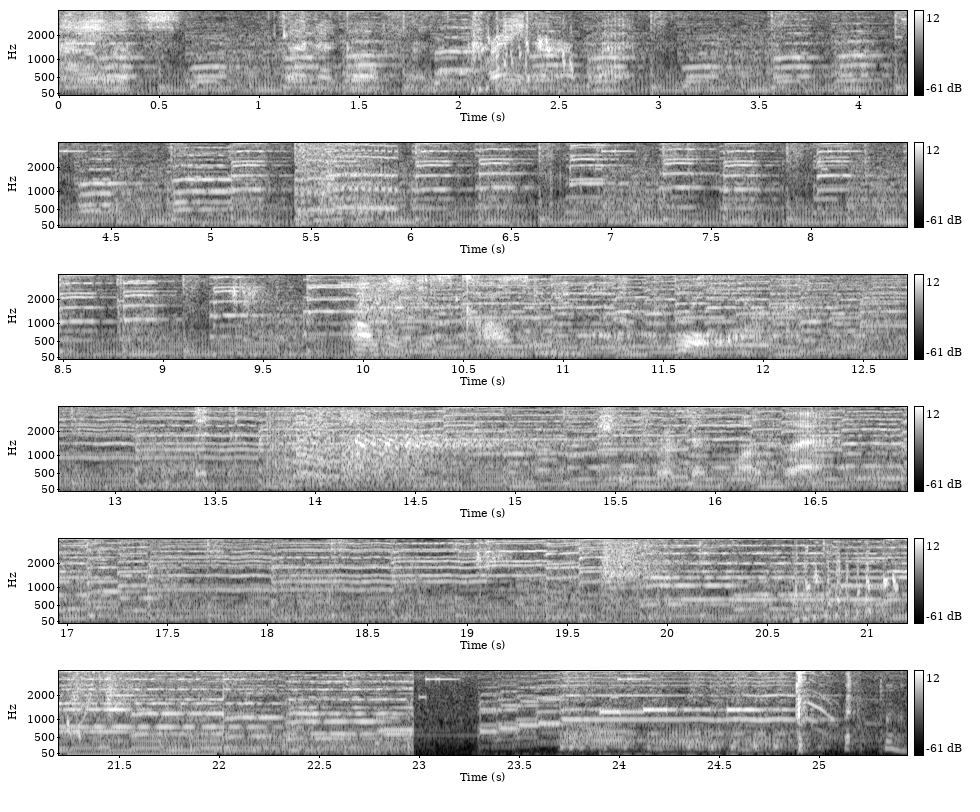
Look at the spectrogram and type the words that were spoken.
I was gonna go for the trainer, but... Holly is causing an uproar. she freaking love that.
